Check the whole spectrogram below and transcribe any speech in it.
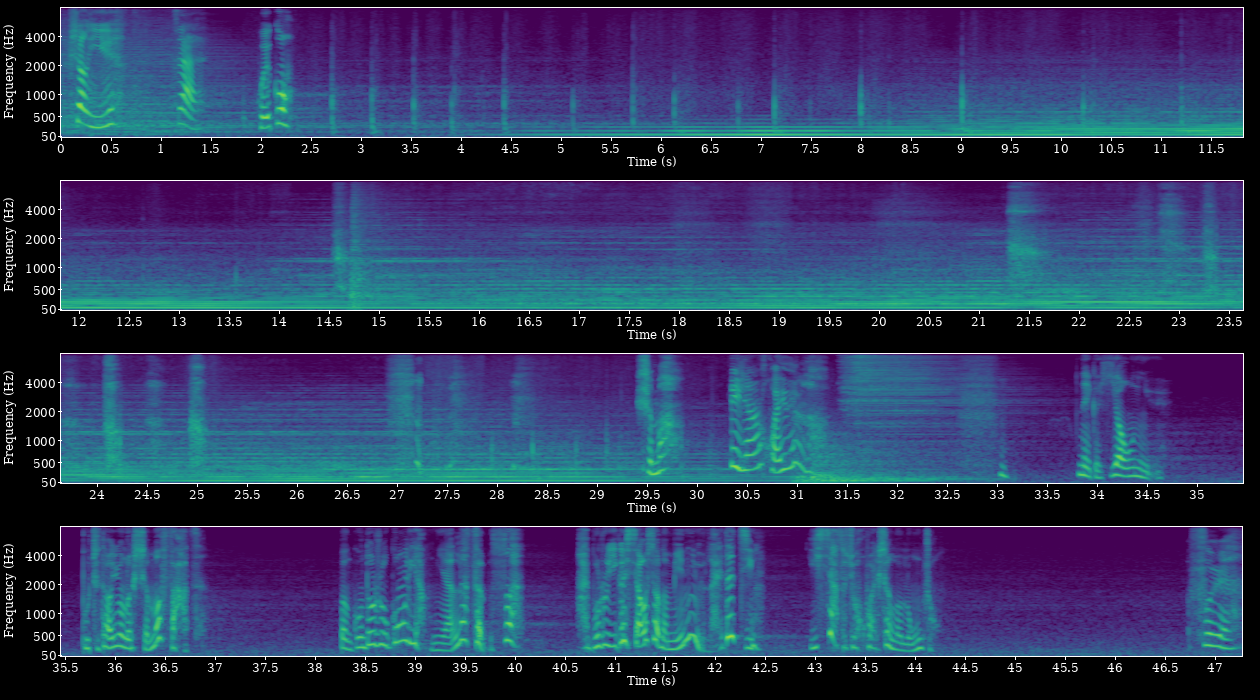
上仪，在，回宫。什么？丽莲儿怀孕了？哼，那个妖女，不知道用了什么法子。本宫都入宫两年了，怎么算，还不如一个小小的民女来的精，一下子就怀上了龙种。夫人，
